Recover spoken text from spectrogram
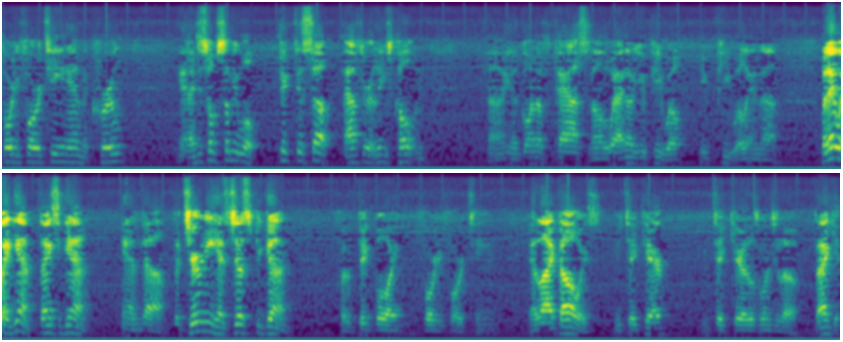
4014 and the crew. And I just hope somebody will pick this up after it leaves Colton. Uh, you know, going up the pass and all the way. I know UP will. UP will. And uh, but anyway, again, thanks again. And uh, the journey has just begun for the big boy 4014. And like always, you take care. You take care of those ones you love. Thank you.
